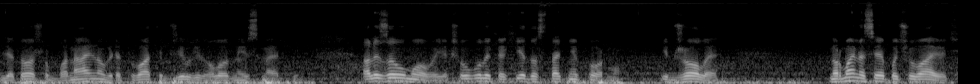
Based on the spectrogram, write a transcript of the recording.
для того, щоб банально врятувати бджіл від голодної смерті. Але за умови, якщо у вуликах є достатньо корму і бджоли нормально себе почувають,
